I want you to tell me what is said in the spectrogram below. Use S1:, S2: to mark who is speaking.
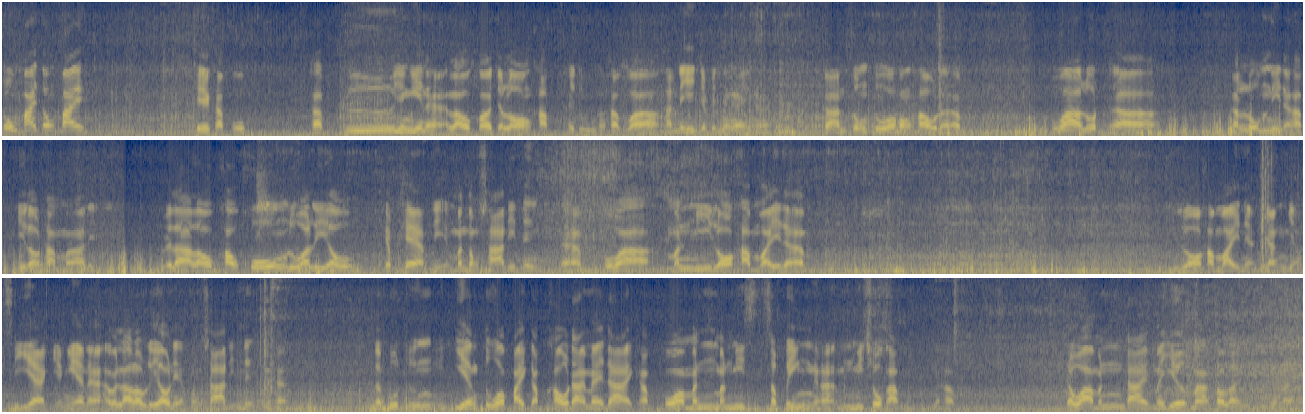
S1: ตรงไปตรงไปโอเคครับผมครับคืออย่างนี้นะฮะเราก็จะลองขับให้ดูนะครับ ว่าคันนี้จะเป็นยังไงนะการทรงตัวของเขานะครับ เพราะว่ารถอ่าการล้มนี่นะครับ ที่เราทำมาเนี่ยเวลาเราเข้าโค้งหรือว่าเลี้ยวแคบๆนี่มันต้องช้านิดหนึ่งนะครับ เพราะว่ามันมีล้อค้ำไว้นะครับมีล้อค้ำไว้เนี่ยอย่างอย่างสี่แยกอย่างเงี้ยนะเวลาเราเลี้ยวเนี่ยต้องช้านิดหนึ่งนะฮะ แต่พูดถึงเอียงตัวไปกับเขาได้ไหมได้ครับ เพราะว่ามันมันมีสปริงนะฮะมันมีโชคอัพนะครับ แต่ว่ามันได้ไม่เยอะมากเท่าไหร่นะครับ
